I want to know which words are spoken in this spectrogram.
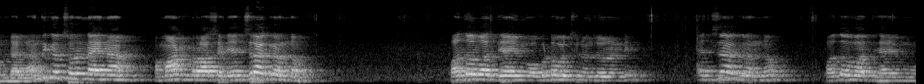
ఉండాలి. అందుకే చూడండి ఆయన ఆ మాటలు రాశాడు. ఎజ్రా గ్రంథం పదవ అధ్యాయం ఒకటో వచ్చిన చూడండి. ఎజ్రా గ్రంథం పదవ అధ్యాయము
